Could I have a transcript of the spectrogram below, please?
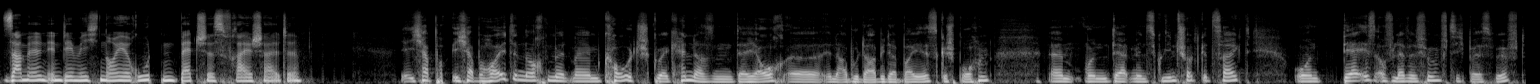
sammeln, indem ich neue Routen-Batches freischalte. Ich habe ich hab heute noch mit meinem Coach Greg Henderson, der ja auch äh, in Abu Dhabi dabei ist, gesprochen. Ähm, und der hat mir einen Screenshot gezeigt. Und der ist auf Level 50 bei Swift.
